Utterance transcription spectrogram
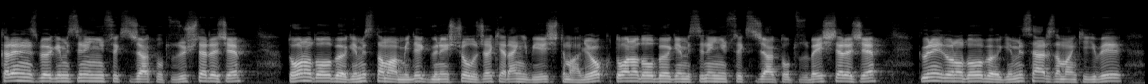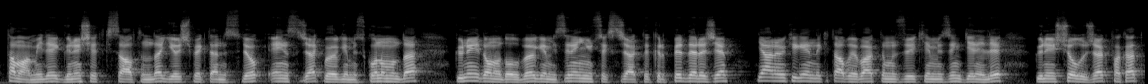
Karadeniz bölgemizin en yüksek sıcaklığı 33 derece. Doğu Anadolu bölgemiz tamamıyla güneşli olacak. Herhangi bir yağış ihtimali yok. Doğu Anadolu bölgemizin en yüksek sıcaklığı 35 derece. Güneydoğu Anadolu bölgemiz her zamanki gibi tamamıyla güneş etkisi altında yağış beklentisi yok. En sıcak bölgemiz konumunda. Güneydoğu Anadolu bölgemizin en yüksek sıcaklığı 41 derece. Yani ülke genelindeki tabloya baktığımız ülkemizin geneli güneşli olacak fakat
